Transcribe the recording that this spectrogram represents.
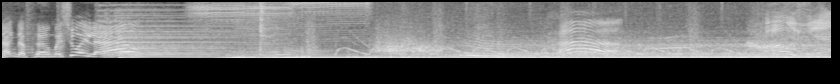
นักดับเพลิงมาช่วยแล้วฮ่าโอ้ยยู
